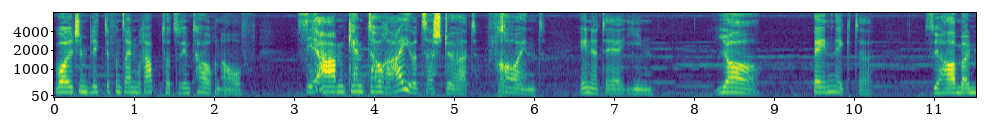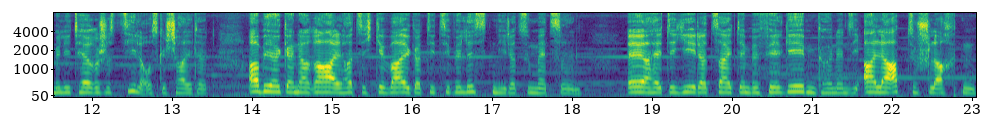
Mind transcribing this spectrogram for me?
Vol'jin blickte von seinem Raptor zu dem Tauren auf. Sie haben Camp Taurayo zerstört, Freund, erinnerte er ihn. Ja. Bane nickte. Sie haben ein militärisches Ziel ausgeschaltet, aber Ihr General hat sich geweigert, die Zivilisten niederzumetzeln. Er hätte jederzeit den Befehl geben können, sie alle abzuschlachten,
